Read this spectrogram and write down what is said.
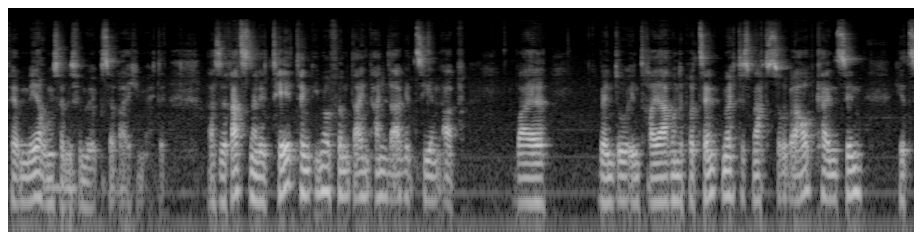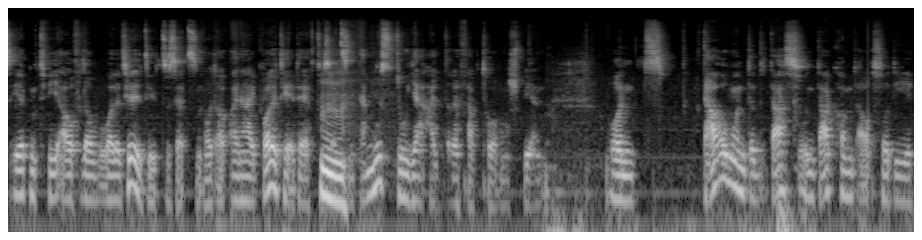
Vermehrung seines Vermögens erreichen möchte. Also Rationalität hängt immer von deinen Anlagezielen ab, weil wenn du in drei Jahren 100 Prozent möchtest, macht es doch überhaupt keinen Sinn, jetzt irgendwie auf Low Volatility zu setzen oder auf einen High Quality ETF zu mhm. setzen. Da musst du ja andere Faktoren spielen. Und darum und das und da kommt auch so die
